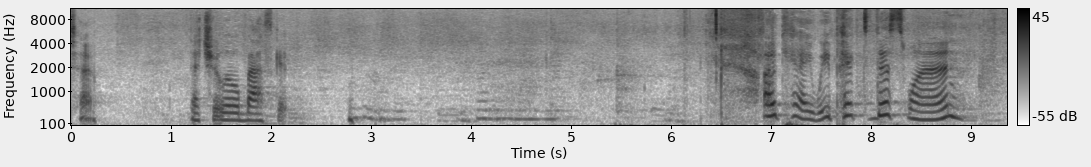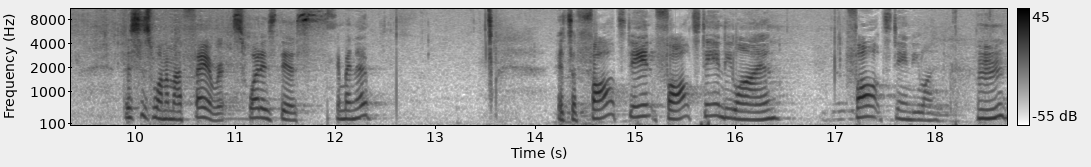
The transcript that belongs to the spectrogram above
So, that's your little basket. Okay, we picked this one. This is one of my favorites. What is this? Anybody know? It's a false, dan- false dandelion. False dandelion. Hmm?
